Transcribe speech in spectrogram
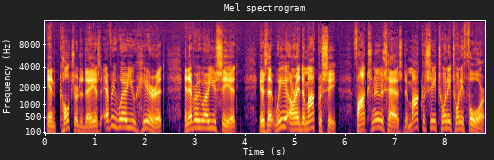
in culture today is everywhere you hear it and everywhere you see it is that we are a democracy. Fox News has Democracy 2024,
